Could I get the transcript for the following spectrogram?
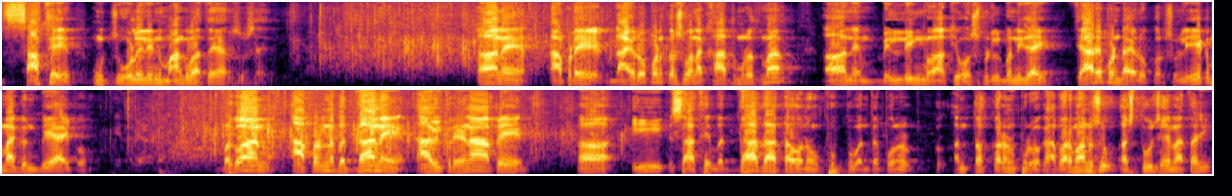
સાથે હું જોડી લઈને માંગવા તૈયાર છું સાહેબ. અને આપણે ડાયરો પણ કરશું આના ખાતમુહૂર્તમાં. અને બિલ્ડિંગમાં આખી હોસ્પિટલ બની જાય ત્યારે પણ ડાયરો કરશું. એટલે એક માગ્યો બે આપ્યો. ભગવાન આપણને બધાને આવી પ્રેરણા આપે. એ સાથે બધા દાતાઓનો ખૂબ ખૂબ અંતરપૂર્ણ અંતઃકરણપૂર્વક આભાર માનું છું. અસ્તુ, જય માતાજી.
